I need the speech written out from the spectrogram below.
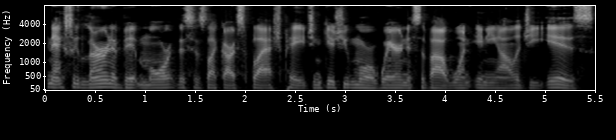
and actually learn a bit more. This is like our splash page and gives you more awareness about what eniology is.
